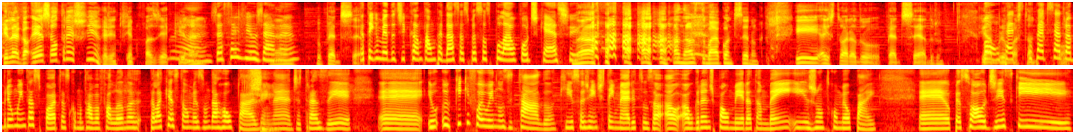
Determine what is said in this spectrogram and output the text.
Que legal. Esse é o trechinho que a gente tinha que fazer aqui, né? Ah, já serviu já, É. né? O pé de céu. Eu tenho medo de cantar um pedaço e as pessoas pular o podcast. Não, não, isso não vai acontecer nunca. E a história do pé de cedro, que Bom, o abriu pé, bastante. o cedro porta. abriu muitas portas, como estava falando, pela questão mesmo da roupagem, Sim. né? De trazer. é, e o, o que, que foi o inusitado? Que isso a gente tem méritos ao, ao- ao grande Palmeira também e junto com meu pai. É, o pessoal diz que.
